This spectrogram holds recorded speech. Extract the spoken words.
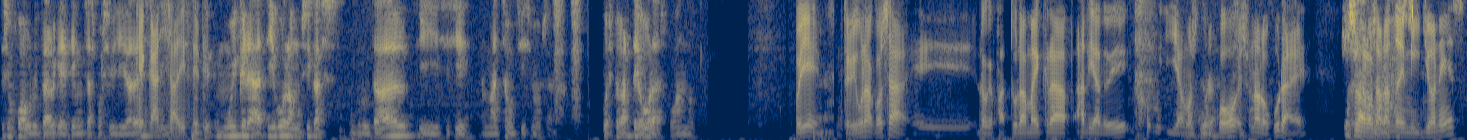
Es un juego brutal que tiene muchas posibilidades. Que engancha, y dicen. Muy, muy creativo, la música es brutal y sí, sí, engancha muchísimo. O sea, puedes pegarte horas jugando. Oye, te digo una cosa. eh, lo que factura Minecraft a día de hoy, y llevamos de un juego, sí, sí. es una locura, ¿eh? O sea, Es una estamos locura, hablando de millones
